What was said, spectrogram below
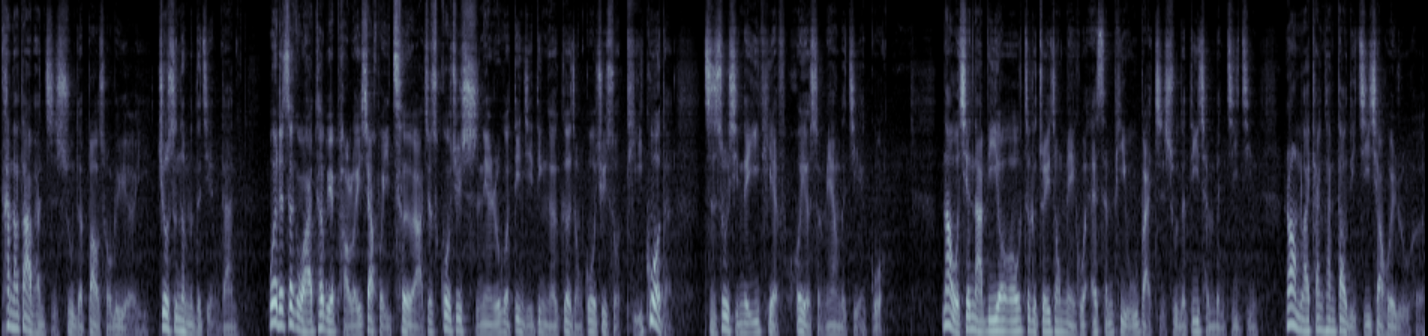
看到大盘指数的报酬率而已，就是那么的简单。为了这个，我还特别跑了一下回测啊，就是过去十年，如果定级定额各种过去所提过的指数型的 ETF 会有什么样的结果？那我先拿 VOO 这个追踪美国 S&P 五百指数的低成本基金，让我们来看看到底绩效会如何。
